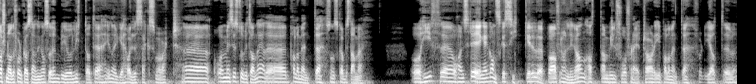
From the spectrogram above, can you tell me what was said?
nasjonale folkeavstemninger så blir jo lytta til i Norge, alle seks som har vært. og Mens i Storbritannia er det parlamentet som skal bestemme. Og Heath eh, og hans regjering er ganske sikre i løpet av forhandlingene at de vil få flertall i parlamentet. Fordi at uh,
